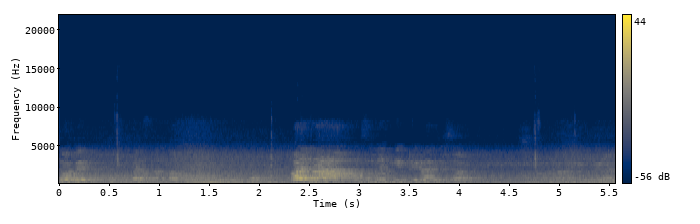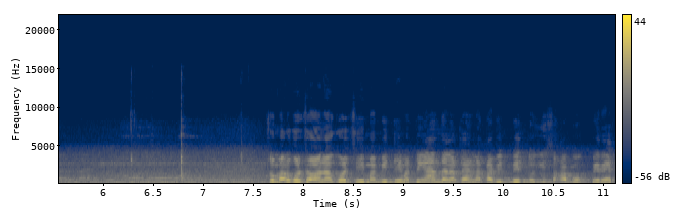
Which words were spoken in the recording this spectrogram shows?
Sabi, patulas na kaban. Hala! Ako sa nang gibira di sa... Ah, gibira di na ino. Sumargol sa anak ko, si Mami D, matinganda lang ka, nakabitbit o isa kabuk pirit.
